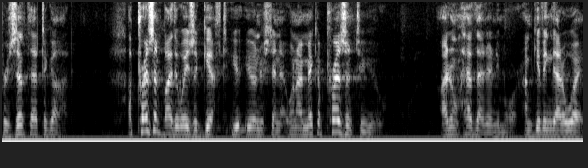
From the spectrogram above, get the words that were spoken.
Present that to God. A present, by the way, is a gift. You, you understand that. When I make a present to you, I don't have that anymore. I'm giving that away.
